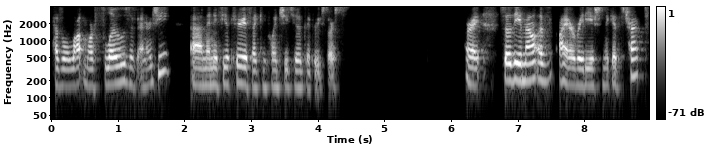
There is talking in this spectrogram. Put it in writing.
has a lot more flows of energy. Um, and if you're curious, I can point you to a good resource. All right, so the amount of IR radiation that gets trapped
